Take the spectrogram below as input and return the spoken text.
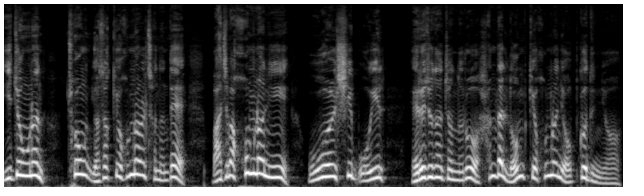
이정우는 총 6개 홈런을 쳤는데 마지막 홈런이 5월 15일 애리조나전으로 한 달 넘게 홈런이 없거든요.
